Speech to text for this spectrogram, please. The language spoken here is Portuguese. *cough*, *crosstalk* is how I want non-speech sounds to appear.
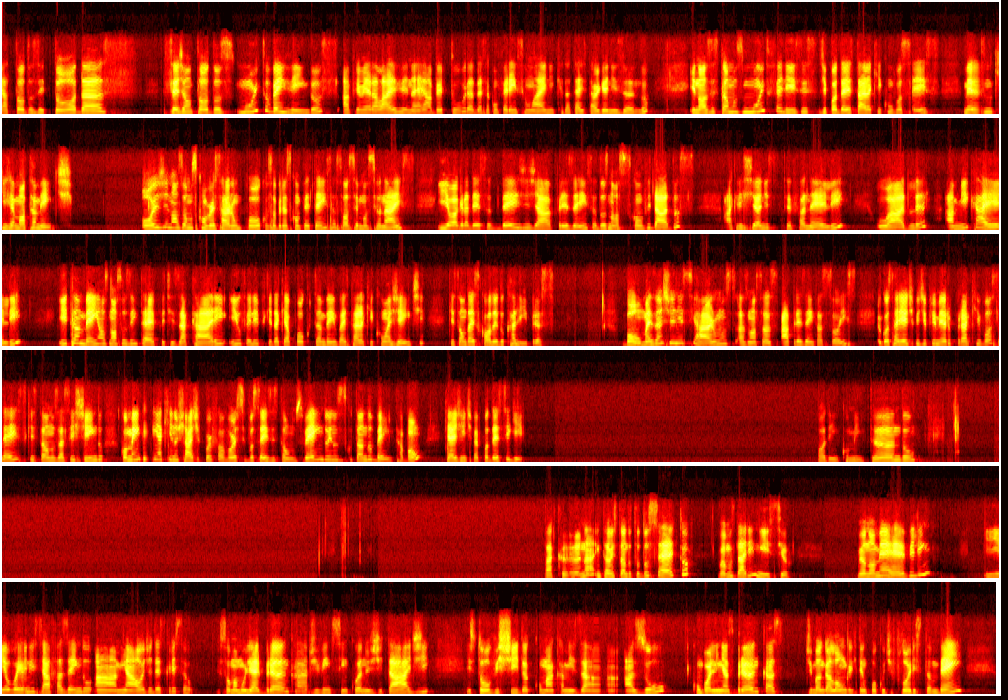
A todos e todas. Sejam todos muito bem-vindos à primeira live, né, a abertura dessa conferência online que a Data está organizando. E nós estamos muito felizes de poder estar aqui com vocês, mesmo que remotamente. Hoje nós vamos conversar um pouco sobre as competências socioemocionais e eu agradeço desde já a presença dos nossos convidados, a Cristiane Stefanelli, o Adler, a Micaele e também aos nossos intérpretes, a Karen e o Felipe, que daqui a pouco também vai estar aqui com a gente, que são da Escola Educalibras. Bom, mas antes de iniciarmos as nossas apresentações, eu gostaria de pedir primeiro para que vocês que estão nos assistindo comentem aqui no chat, por favor, se vocês estão nos vendo e nos escutando bem, tá bom? Que a gente vai poder seguir. Podem ir comentando. Bacana. Então, estando tudo certo, vamos dar início. Meu nome é Evelyn e eu vou iniciar fazendo a minha audiodescrição. Eu sou uma mulher branca de 25 anos de idade, estou vestida com uma camisa azul, com bolinhas brancas, de manga longa que tem um pouco de flores também.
